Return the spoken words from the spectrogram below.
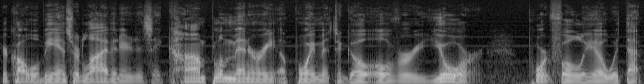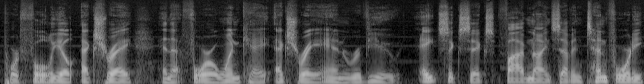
Your call will be answered live, and it is a complimentary appointment to go over your portfolio with that portfolio x ray and that 401k x ray and review. 866 597 1040.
